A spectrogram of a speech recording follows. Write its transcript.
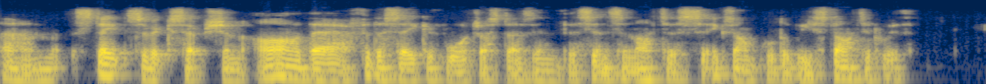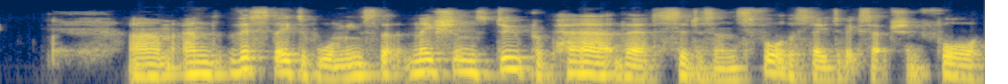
um, states of exception are there for the sake of war, just as in the Cincinnatus example that we started with. Um, and this state of war means that nations do prepare their citizens for the state of exception, for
